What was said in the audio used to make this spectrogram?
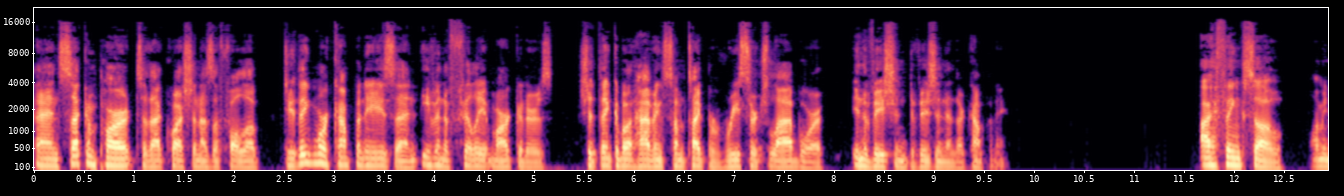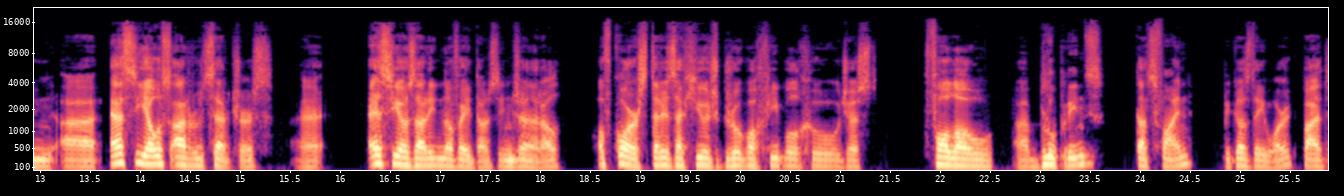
and second part to that question as a follow-up do you think more companies and even affiliate marketers should think about having some type of research lab or innovation division in their company? I think so. I mean uh, seos are researchers uh, seos are innovators in general. Of course there is a huge group of people who just follow uh, blueprints. That's fine because they work but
